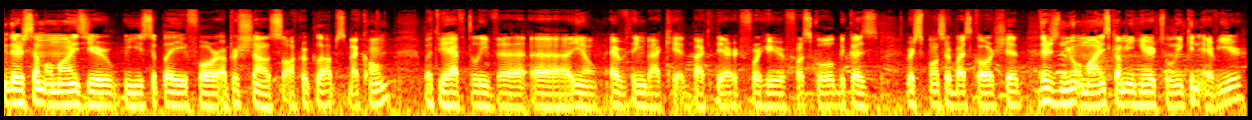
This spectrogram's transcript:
There's some Omanis here. We used to play for a professional soccer clubs back home, but we have to leave, uh, uh, you know, everything back here, back there for here for school because we're sponsored by scholarship. There's new Omanis coming here to Lincoln every year,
